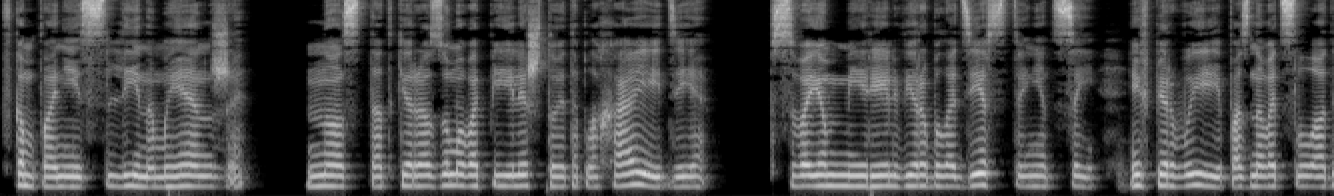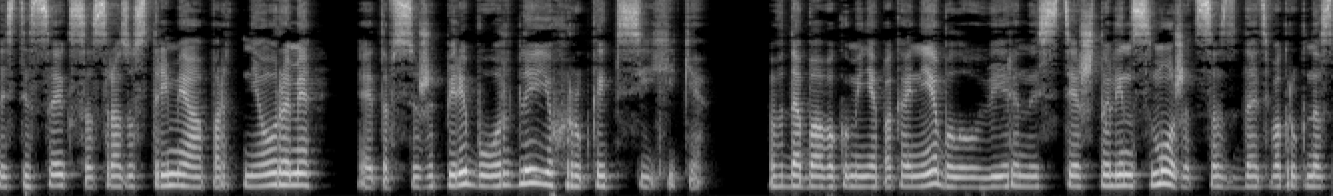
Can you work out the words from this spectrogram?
в компании с Лином и Энжи. Но остатки разума вопили, что это плохая идея. В своем мире Эльвира была девственницей, и впервые познавать сладости секса сразу с тремя партнерами – это все же перебор для ее хрупкой психики. Вдобавок у меня пока не было уверенности, что Лин сможет создать вокруг нас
